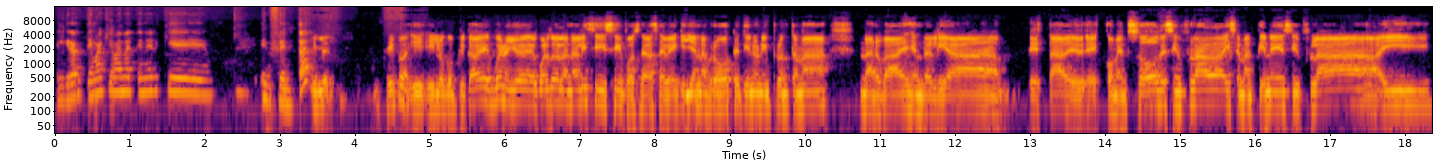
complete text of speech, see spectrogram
el gran tema que van a tener que enfrentar. Sí, pues, y, lo complicado es, bueno, yo de acuerdo al análisis, sí, pues, o sea, se ve que Yana Proboste tiene una impronta más, Narváez en realidad está comenzó desinflada y se mantiene desinflada ahí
